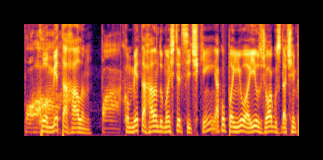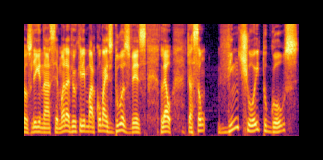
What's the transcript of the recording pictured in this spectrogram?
Pô. Cometa Haaland. Pá. Cometa Haaland do Manchester City. Quem acompanhou aí os jogos da Champions League na semana viu que ele marcou mais duas vezes. Léo, já são 28 gols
